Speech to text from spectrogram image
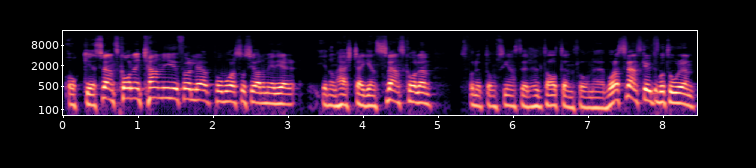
Och eh, Svenskkollen kan ni ju följa på våra sociala medier genom hashtaggen Svenskkollen. Så får ni upp de senaste resultaten från eh, våra svenskar ute på touren.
